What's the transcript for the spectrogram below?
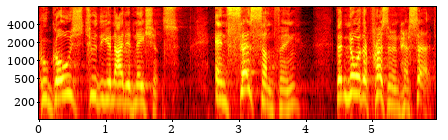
who goes to the United Nations and says something that no other president has said.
